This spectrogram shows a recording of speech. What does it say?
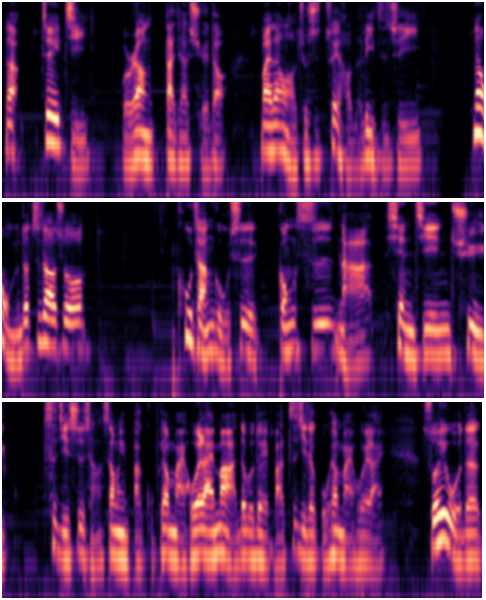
那这一集我让大家学到，麦当劳就是最好的例子之一。那我们都知道说。库藏股是公司拿现金去刺激市场上面把股票买回来嘛，对不对？把自己的股票买回来，所以我的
